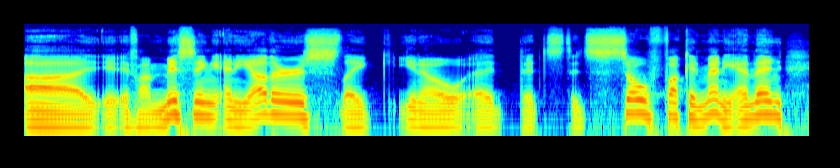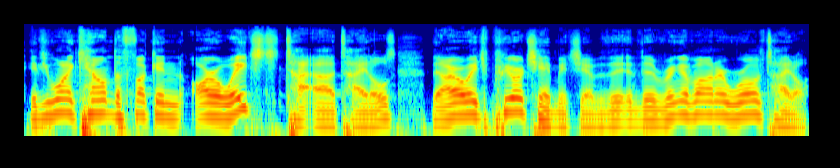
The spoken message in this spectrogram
Uh, if I'm missing any others, like you know, uh, it's it's so fucking many. And then if you want to count the fucking ROH t- uh, titles, the ROH Pure Championship, the the Ring of Honor World Title,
